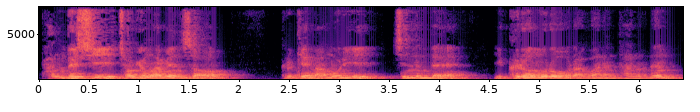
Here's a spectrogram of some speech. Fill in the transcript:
반드시 적용하면서 그렇게 마무리 짓는데 이 그러므로라고 하는 단어는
